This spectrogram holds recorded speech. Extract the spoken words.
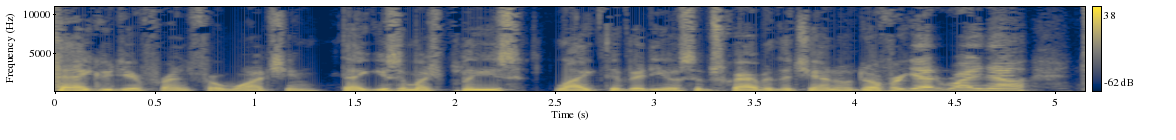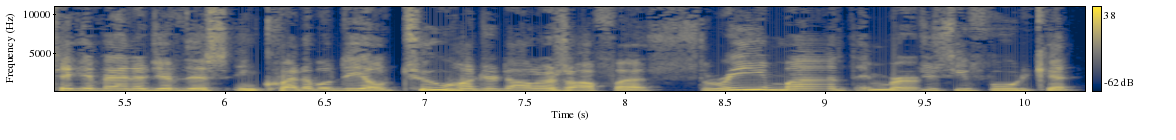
Thank you, dear friends, for watching. Thank you so much. Please like the video, subscribe to the channel. Don't forget right now, take advantage of this incredible deal, $200 off a three month emergency food kit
